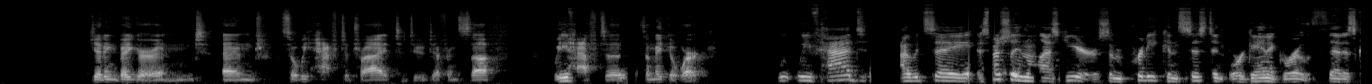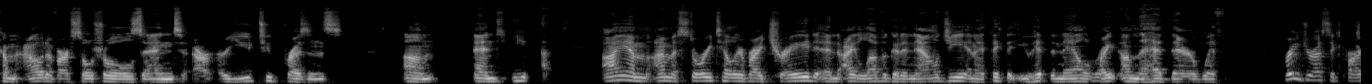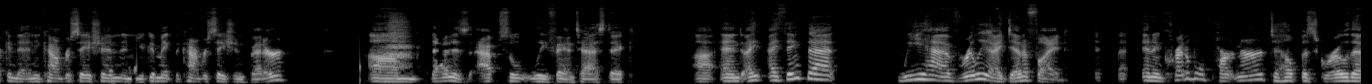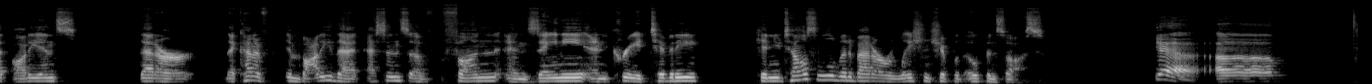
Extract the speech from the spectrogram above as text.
getting bigger and and so we have to try to do different stuff. We We've- to to make it work. we've had i would say especially in the last year some pretty consistent organic growth that has come out of our socials and our, our youtube presence. Um, and you, i am i'm a storyteller by trade and i love a good analogy and i think that you hit the nail right on the head there with bring jurassic park into any conversation and you can make the conversation better. Um, that is absolutely fantastic. Uh, and I, I think that we have really identified an incredible partner to help us grow that audience that are that kind of embody that essence of fun and zany and creativity. Can you tell us a little bit about our relationship with Open Sauce? Yeah. Um,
